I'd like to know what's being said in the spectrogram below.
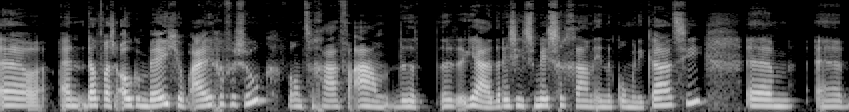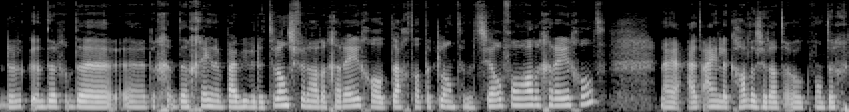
Uh, en dat was ook een beetje op eigen verzoek, want ze gaven aan, de, de ja, er is iets misgegaan in de communicatie. Um, de, de, de, de, degene bij wie we de transfer hadden geregeld, dacht dat de klanten het zelf al hadden geregeld. Nou ja, uiteindelijk hadden ze dat ook, want er,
